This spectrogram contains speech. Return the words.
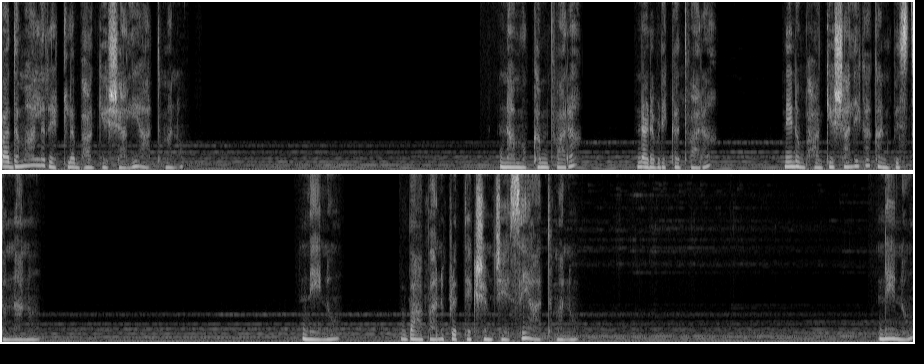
పదమాల రెట్ల భాగ్యశాలి ఆత్మను. నా ముఖం ద్వారా నడవడిక ద్వారా నేను భాగ్యశాలిగా కనిపిస్తున్నాను. నేను బాబాను ప్రత్యక్షం చేసే ఆత్మను. నేను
